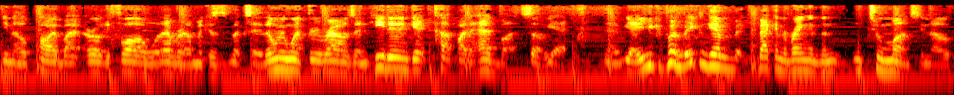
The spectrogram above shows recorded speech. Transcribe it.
You know, probably by early fall or whatever. I mean, because like I said, they only went three rounds and he didn't get cut by the headbutt. So yeah, yeah, yeah, you can put him, you can get him back in the ring in, the, in two months. You know,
